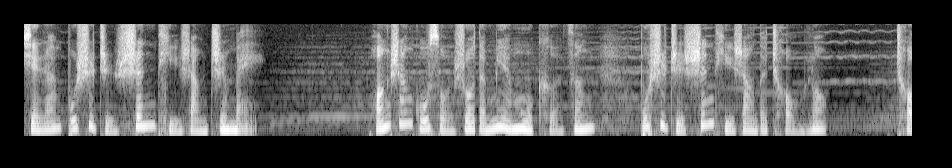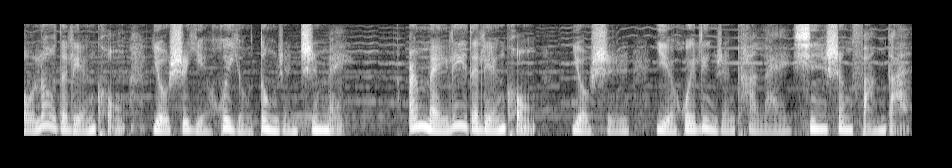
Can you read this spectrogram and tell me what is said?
显然不是指身体上之美。黄山谷所说的面目可憎，不是指身体上的丑陋。丑陋的脸孔有时也会有动人之美，而美丽的脸孔有时也会令人看来心生反感。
